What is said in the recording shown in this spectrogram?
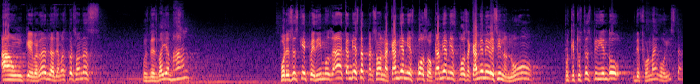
aunque, ¿verdad?, las demás personas, pues les vaya mal. Por eso es que pedimos, ah, cambia a esta persona, cambia a mi esposo, cambia a mi esposa, cambia a mi vecino. No, porque tú estás pidiendo de forma egoísta.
